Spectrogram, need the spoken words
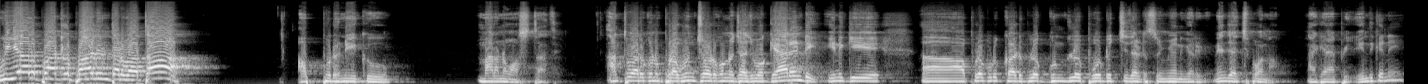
ఉయ్యాల పాటలు పాడిన తర్వాత అప్పుడు నీకు మరణం వస్తుంది. అంతవరకు నువ్వు ప్రభుని చూడకుండా చచ్చిపో గ్యారంటీ. ఈయనకి అప్పుడప్పుడు కడుపులో గుండెలో పోటు వచ్చిందట సుమ్యాన్ గారికి. నేను చచ్చిపోనా? నాకు హ్యాపీ. ఎందుకని?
